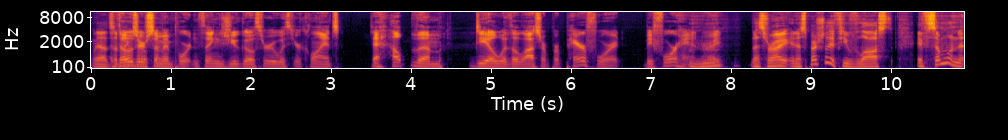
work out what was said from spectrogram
Yeah, Those are some too. important things you go through with your clients to help them deal with the loss or prepare for it beforehand, mm-hmm. right? That's right. And especially if you've lost, if someone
